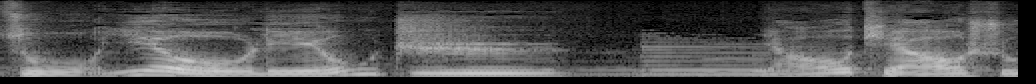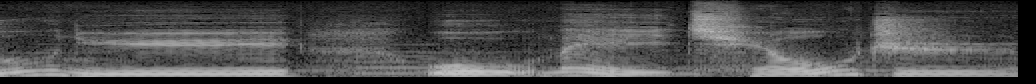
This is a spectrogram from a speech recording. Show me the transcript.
左右流之。窈窕淑女，寤寐求之。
